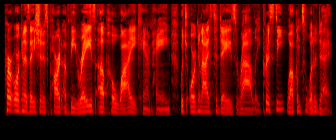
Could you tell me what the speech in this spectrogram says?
Her organization is part of the Raise Up Hawaii campaign, which organized today's rally. Christy, welcome to What a Day.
